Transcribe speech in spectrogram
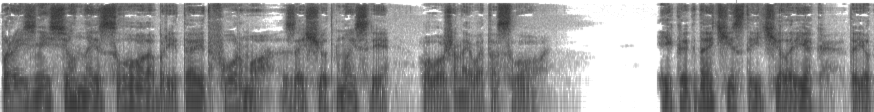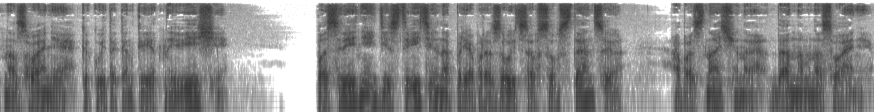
Произнесенное слово обретает форму за счет мысли, вложенное в это слово. И когда чистый человек дает название какой-то конкретной вещи, последняя действительно преобразуется в субстанцию, обозначенную данным названием.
